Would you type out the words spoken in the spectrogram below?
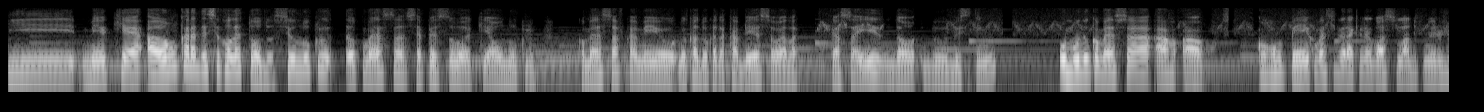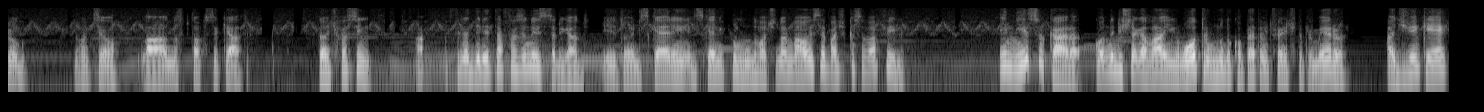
que meio que é a âncora desse rolê todo. Se o núcleo começa, se a pessoa que é o núcleo começa a ficar meio, meio caduca da cabeça ou ela quer sair do, do, do Steam, o mundo começa a, a corromper e começa a virar aquele negócio lá do primeiro jogo. Que aconteceu lá no hospital psiquiátrico. Então, tipo assim, a filha dele tá fazendo isso, tá ligado? Então eles querem, eles querem que o mundo volte normal e o Sebastião quer salvar a filha. E nisso, cara, quando ele chega lá em outro mundo completamente diferente do primeiro, adivinha quem é,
